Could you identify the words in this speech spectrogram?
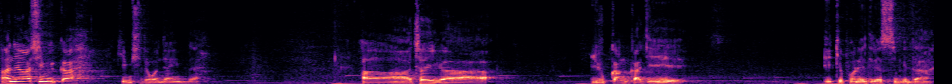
안녕하십니까 김시도 원장입니다. 아, 저희가 6강까지 이렇게 보내드렸습니다.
